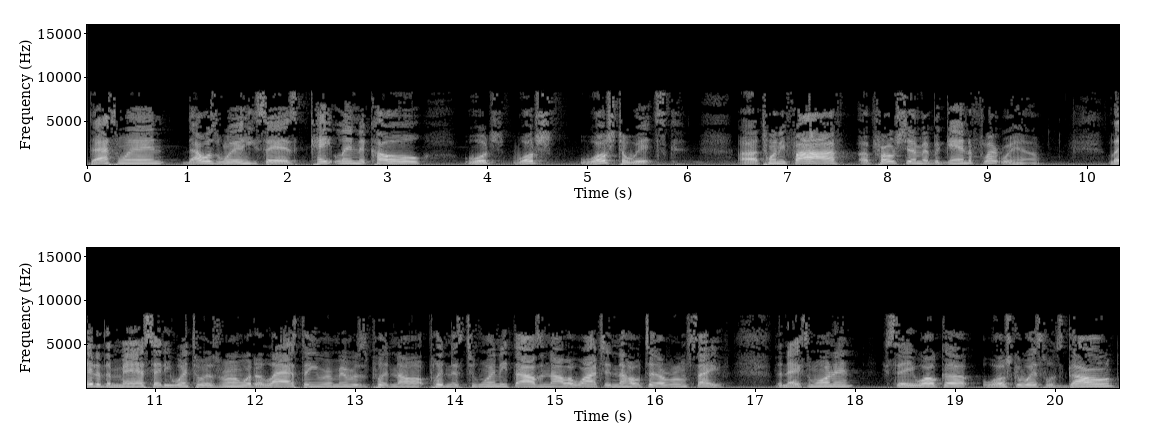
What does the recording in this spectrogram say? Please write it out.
That's when, that was when he says Caitlin Nicole Wolch, Wolch, uh, 25, approached him and began to flirt with him. Later, the man said he went to his room where the last thing he remembers is putting on, putting his $20,000 watch in the hotel room safe. The next morning, he said he woke up, Wolskowitz was gone,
